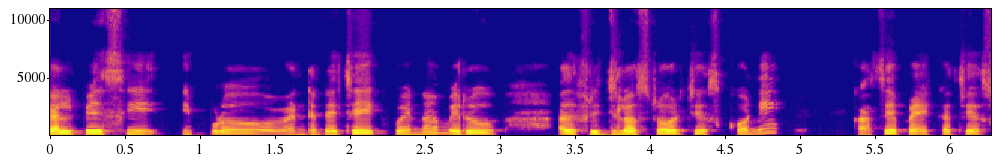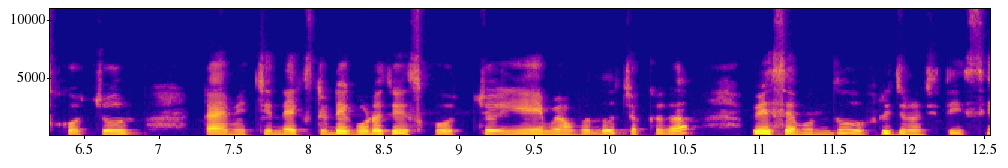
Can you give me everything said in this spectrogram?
కలిపేసి ఇప్పుడు వెంటనే చేయకపోయినా మీరు అది ఫ్రిడ్జ్లో స్టోర్ చేసుకొని కాసేపు అయ్యాక చేసుకోవచ్చు. టైం ఇచ్చి నెక్స్ట్ డే కూడా చేసుకోవచ్చు. ఏమి అవ్వదు. చక్కగా వేసే ముందు ఫ్రిడ్జ్ నుంచి తీసి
